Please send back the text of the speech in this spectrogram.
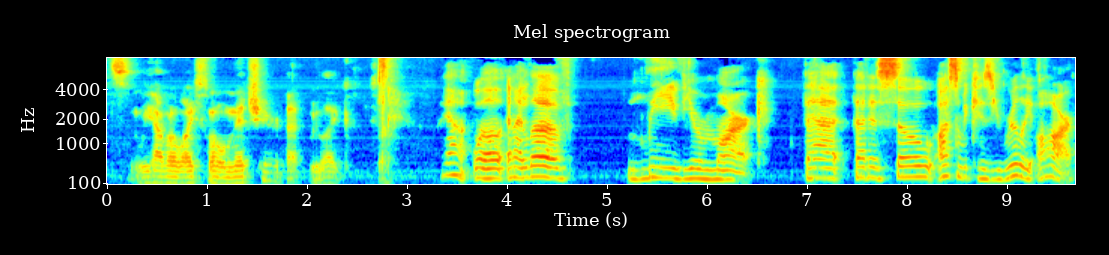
it's, we have a nice little niche here that we like so. yeah well and i love leave your mark that that is so awesome because you really are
